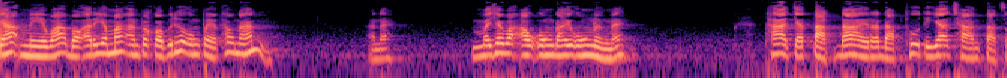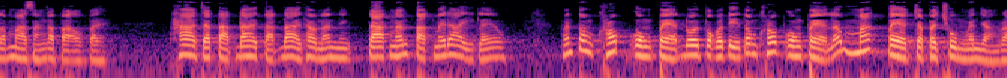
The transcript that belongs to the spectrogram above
ยะเมวะบอกอริยมรรคอันประกอบไปด้วยองค์แปดเท่านั้นอันนะไม่ใช่ว่าเอาองค์ใดองค์หนึ่งนะ ถ้าจะตัดได้ระดับทุติยฌานตัดสัมมาสังกัปปะออกไป ถ้าจะตัดได้ตัดได้เท่านั้นจากนั้นตัดไม่ได้อีกแล้วมันต้องครบองค์แปดโดยปกติต้องครบองค์แปดแล้วมรรคแปดจะประชุมกันอย่างไร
